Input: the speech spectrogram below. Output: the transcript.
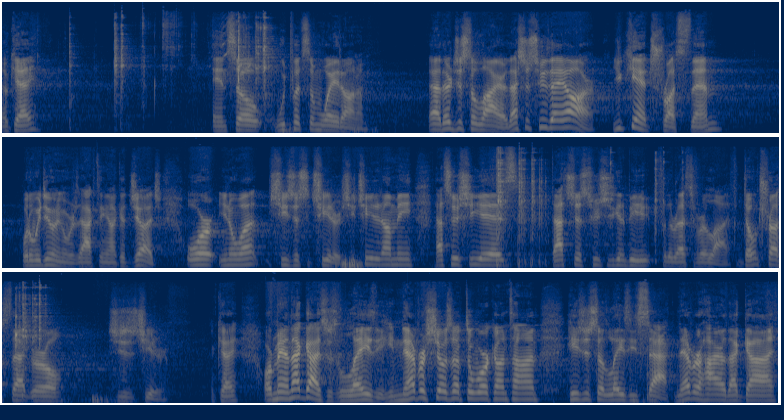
okay? And so we put some weight on them. Yeah, they're just a liar. That's just who they are. You can't trust them. What are we doing? We're acting like a judge. Or, you know what? She's just a cheater. She cheated on me. That's who she is. That's just who she's going to be for the rest of her life. Don't trust that girl. She's a cheater. Okay? Or, man, that guy's just lazy. He never shows up to work on time. He's just a lazy sack. Never hire that guy.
